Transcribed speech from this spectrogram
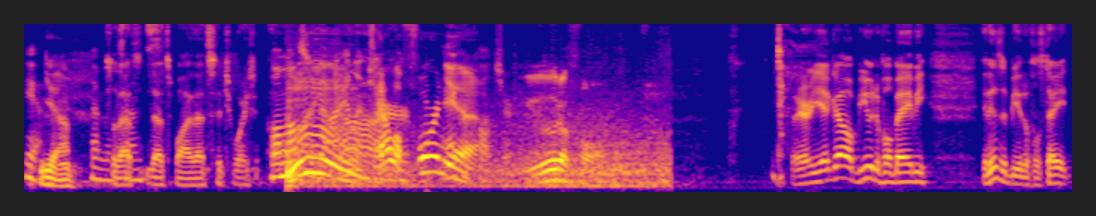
Yeah. Yeah. That makes So that's sense. that's why that situation. well, most of the islands are California. agriculture. Beautiful. There you go. Beautiful, baby. It is a beautiful state.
